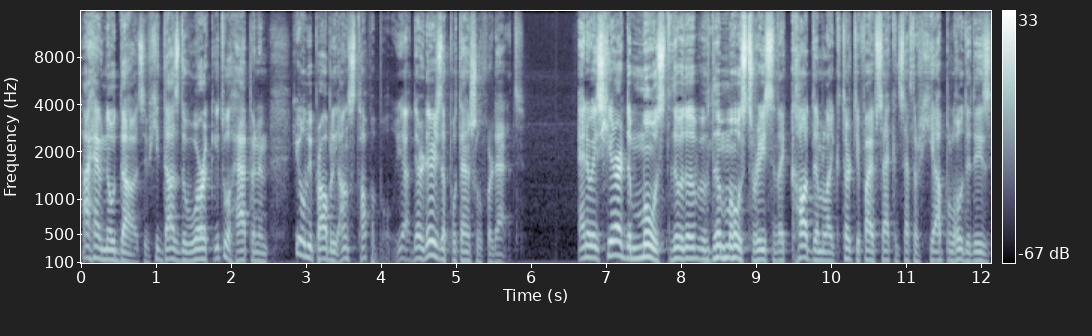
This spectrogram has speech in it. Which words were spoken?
I have no doubts. If he does the work, it will happen and he will be probably unstoppable. Yeah, there, there is a potential for that. Anyways, here are the most, the, the, the most recent. I caught them like 35 seconds after he uploaded these.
